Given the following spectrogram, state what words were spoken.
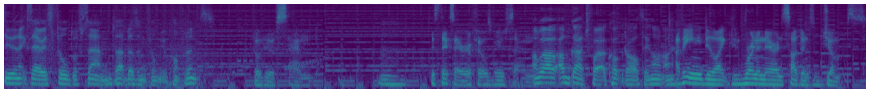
See the next area is filled with sand. That doesn't fill me with confidence. Filled with sand. This next area fills me with sand. I'm, I'm glad to fight a crocodile thing, aren't I? I think you need to like run in there and start doing some jumps.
